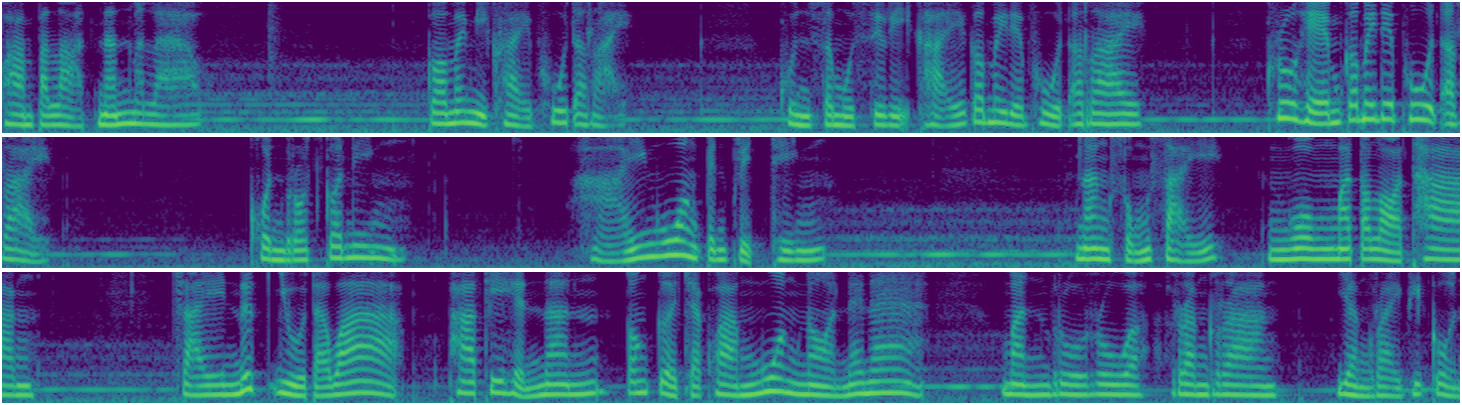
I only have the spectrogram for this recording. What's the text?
ความประหลาดนั้นมาแล้ว ก็ไม่มีใครพูดอะไร คุณสมุทรสิริไขก็ไม่ได้พูดอะไร ครูเหมก็ไม่ได้พูดอะไร คนรถก็นิ่ง หายง่วงเป็นปริดทิ้ง นั่งสงสัย งงมาตลอดทาง ใจนึกอยู่แต่ว่า ภาพที่เห็นนั้นต้องเกิดจากความง่วงนอนแน่ ๆ มันรัวๆรางๆ อย่างไรพิกล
